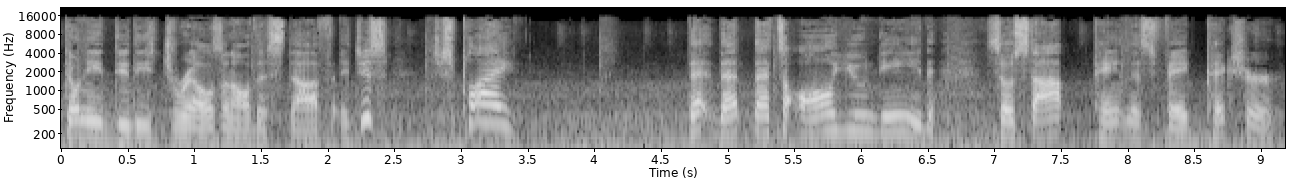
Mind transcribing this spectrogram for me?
Don't need to do these drills and all this stuff. It just, just play. That, that, that's all you need. So stop painting this fake picture.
